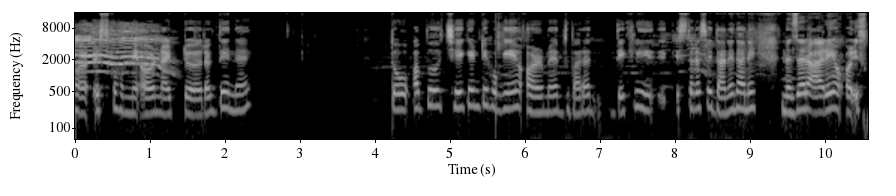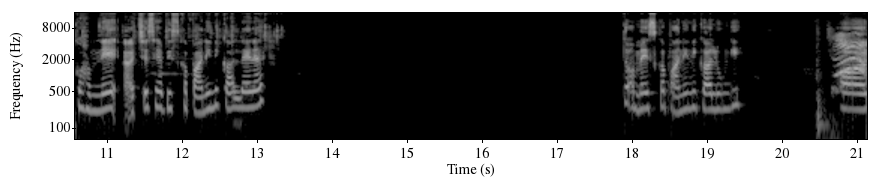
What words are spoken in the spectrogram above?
और इसको हमने और नाइट रख देना है। तो अब छः घंटे हो गए हैं और मैं दोबारा देख ली इस तरह से दाने दाने नज़र आ रहे हैं और इसको हमने अच्छे से अभी इसका पानी निकाल लेना है। तो अब मैं इसका पानी निकालूँगी। और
